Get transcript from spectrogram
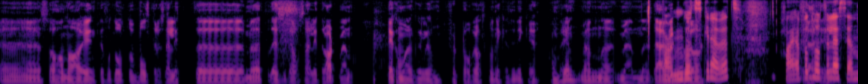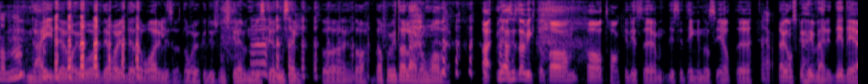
Så han har egentlig fått lov til å boltre seg litt med dette. Det syns jeg også er litt rart, men det kan man liksom furte over at kronikken sin ikke kommer inn. Men, eh, men det er Var den godt å skrevet? Har jeg fått lov til å lese gjennom den? Nei, det var, jo, det var jo det det var, Elisabeth. Det var jo ikke du som skrev den, vi skrev den selv. Så da, da får vi ta lærdom av det. Nei, men jeg syns det er viktig å ta, ta tak i disse, disse tingene og si at det, Ja. det er ganske høyverdig det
